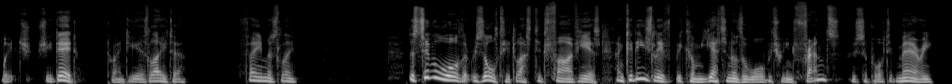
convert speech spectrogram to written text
Which she did, twenty years later, famously. The civil war that resulted lasted five years and could easily have become yet another war between France, who supported Mary,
